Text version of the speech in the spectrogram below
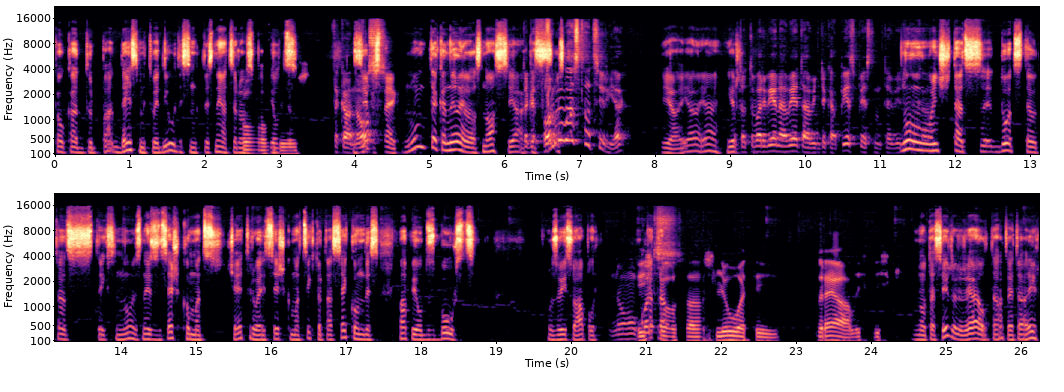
kaut kāda tur pa 10 vai 20, es neatceros, O, papildus. Dievs. Tā kā nos. Nu, tā kā neliels nos, jā. Tagad kas- formulās tāds ir, jā. Jā, jā, jā. Ir. Ir. Tad tu vari vienā vietā viņu tā kā piespiest un tev ir. Nu, tā kā- viņš tāds dots tev tāds, teiksim, nu, es nezinu, 6,4 vai 6, cik tur tā sekundes papildus būsts uz visu apli. Nu, Izklausās ļoti realistiski. Nu, tas ir realitāte, tā ir.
